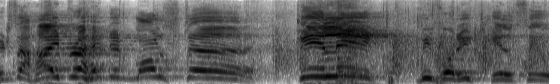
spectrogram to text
it's a hydra headed monster kill it before it kills you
